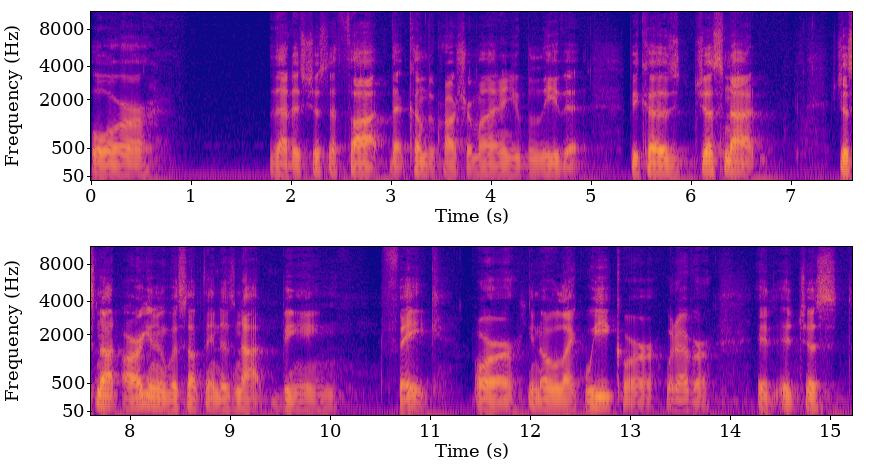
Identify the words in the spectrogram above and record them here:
or that it's just a thought that comes across your mind and you believe it. Because just not just not arguing with something is not being fake or, you know, like weak or whatever. It it just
